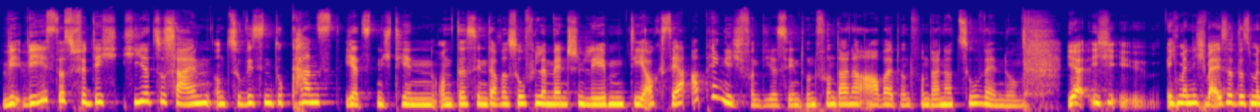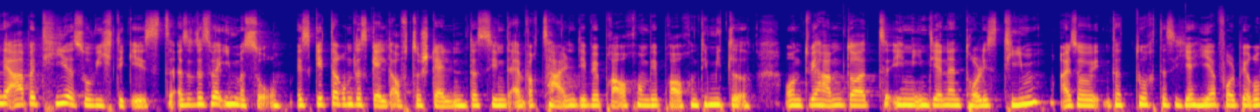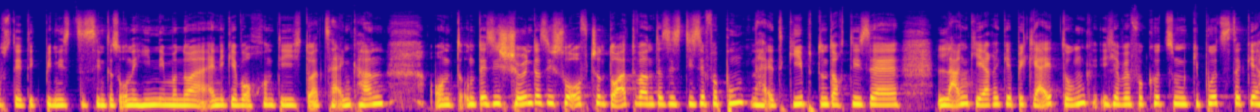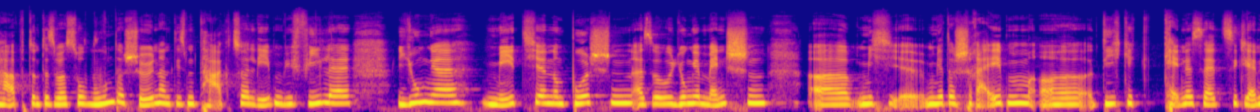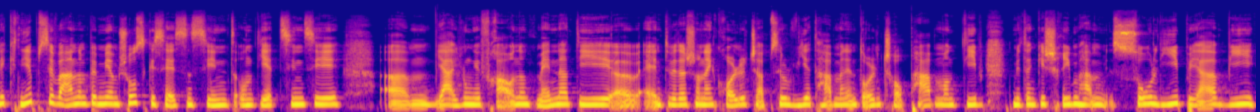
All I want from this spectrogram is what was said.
Wie, wie ist das für dich? Hier zu sein und zu wissen, du kannst jetzt nicht hin. Und da sind aber so viele Menschenleben, die auch sehr abhängig von dir sind und von deiner Arbeit und von deiner Zuwendung. Ja, ich, ich meine, ich weiß ja, dass meine Arbeit hier so wichtig ist. Also das war immer so. Es geht darum, das Geld aufzustellen. Das sind einfach Zahlen, die wir brauchen. Wir brauchen die Mittel. Und wir haben dort in Indien ein tolles Team. Also dadurch, dass ich ja hier voll berufstätig bin, ist, sind das ohnehin immer nur einige Wochen, die ich dort sein kann. Und, und es ist schön, dass ich so oft schon dort war und dass es diese Verbundenheit gibt und auch diese langjährige Begleitung. Ich habe ja vor kurzem Geburtstag gehabt und das war so wunderschön, an diesem Tag zu erleben, wie viele junge Mädchen und Burschen, also junge Menschen, äh, mich, äh, mir da schreiben, äh, die ich kenne, seit sie kleine Knirpse waren und bei mir am Schoß gesessen sind. Und jetzt sind sie ähm, ja, junge Frauen und Männer, die äh, entweder schon ein College absolviert haben, einen tollen Job haben und die mir dann geschrieben haben, so lieb, ja, wie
